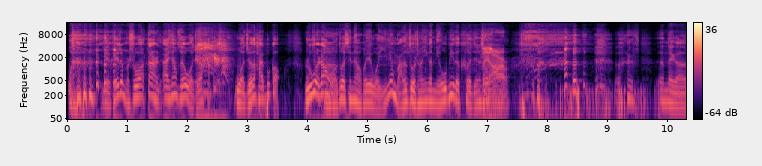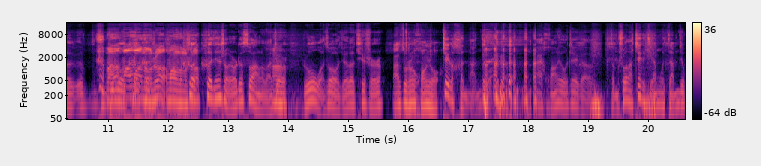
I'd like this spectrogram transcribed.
也可以这么说，但是《爱相随》我觉得还我觉得还不够。如果让我做心跳回忆，我一定把它做成一个牛逼的氪金手游 那个呃不完了，忘忘怎么说了，忘了怎么说氪了。氪金手游就算了吧，啊就是如果我做，我觉得其实把它做成黄油。这个很难做。哎，黄油这个怎么说呢？这个节目咱们就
